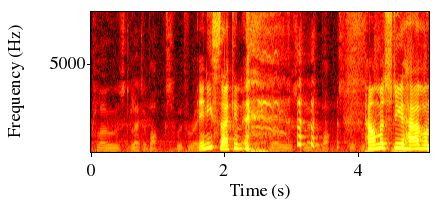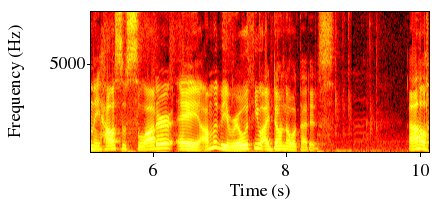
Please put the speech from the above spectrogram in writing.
Closed letterbox with raised Any second. Closed letterbox with How much do you have on the House of Slaughter? Hey, I'm gonna be real with you. I don't know what that is. Oh.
